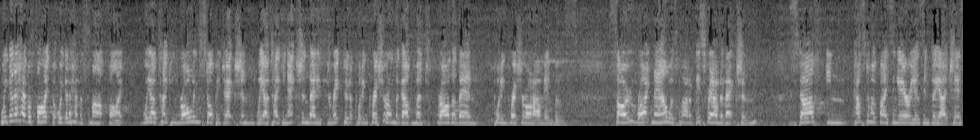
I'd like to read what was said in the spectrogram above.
We're going to have a fight, but we're going to have a smart fight. We are taking rolling stoppage action. We are taking action that is directed at putting pressure on the government rather than putting pressure on our members. So, right now, as part of this round of action, staff in customer facing areas in DHS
